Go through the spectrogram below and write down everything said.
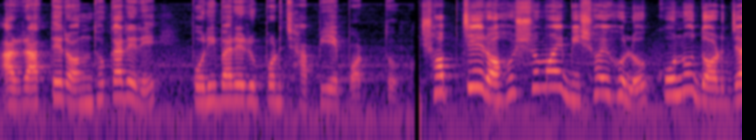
আর রাতের অন্ধকারেরে পরিবারের উপর ঝাঁপিয়ে পড়ত। সবচেয়ে রহস্যময় বিষয় হলো কোনো দরজা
